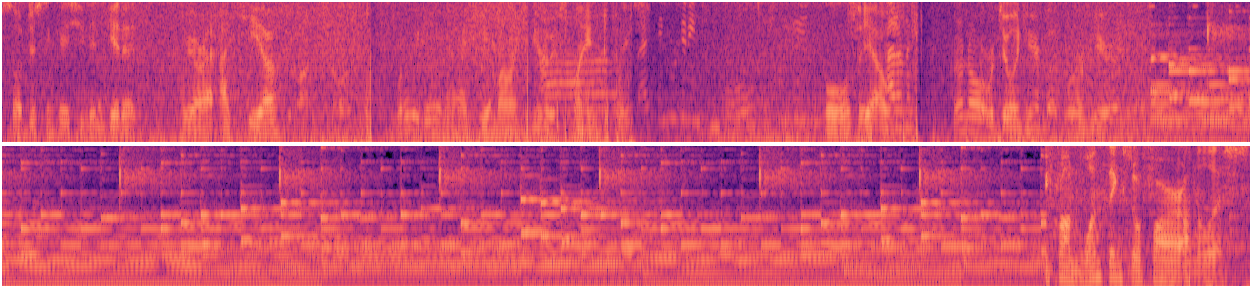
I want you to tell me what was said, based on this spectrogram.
So just in case you didn't get it, we are at IKEA. What are we doing at IKEA, Molly? Can you explain, please? I think we're getting some bowls or something. Bowls? Yeah. I don't know. We don't know what we're doing here, but we're here anyway. We found one thing so far on the list.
